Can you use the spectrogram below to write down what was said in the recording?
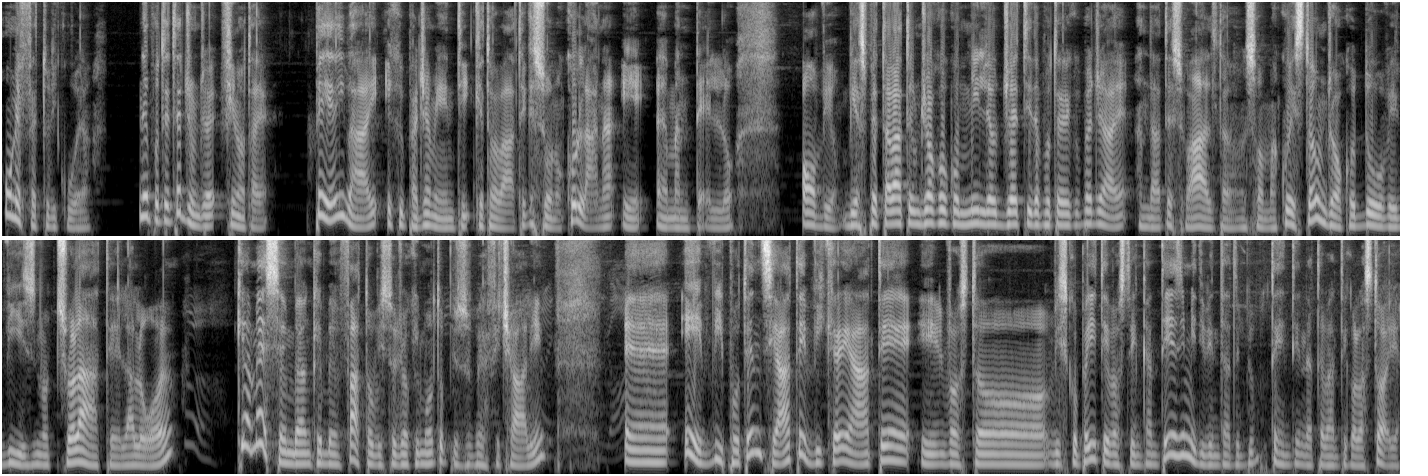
o un effetto di cura. Ne potete aggiungere fino a 3 per i vari equipaggiamenti che trovate, che sono collana e eh, mantello. Ovvio, vi aspettavate un gioco con mille oggetti da poter equipaggiare? Andate su altro. Insomma, questo è un gioco dove vi snocciolate la lore, che a me sembra anche ben fatto, ho visto giochi molto più superficiali eh, e vi potenziate, vi create il vostro, vi scoprite i vostri incantesimi, diventate più potenti e andate avanti con la storia.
